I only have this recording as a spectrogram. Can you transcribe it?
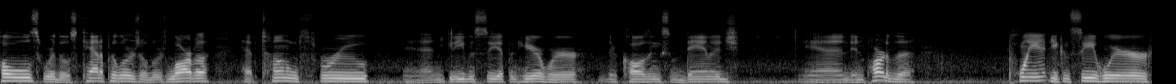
holes where those caterpillars or those larvae have tunneled through and you can even see up in here where they're causing some damage. And in part of the plant you can see where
